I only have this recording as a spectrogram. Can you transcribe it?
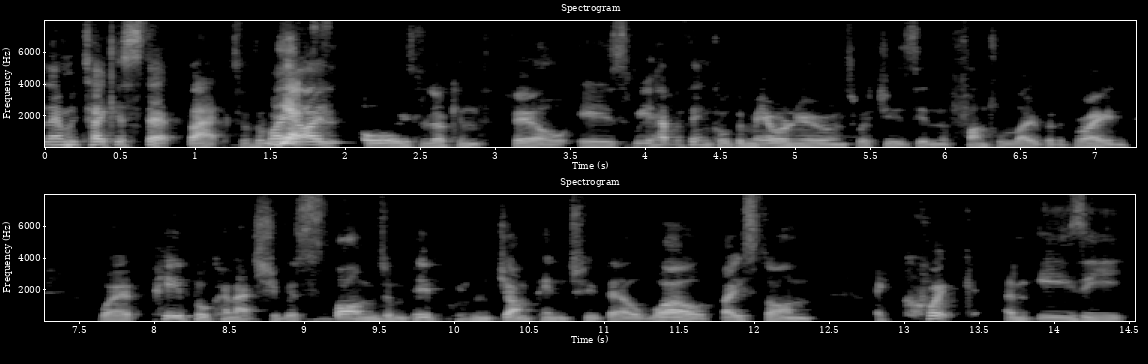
let me take a step back. So the way yes. I always look and feel is we have a thing called the mirror neurons, which is in the frontal lobe of the brain, where people can actually respond and people can jump into their world based on a quick and easy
